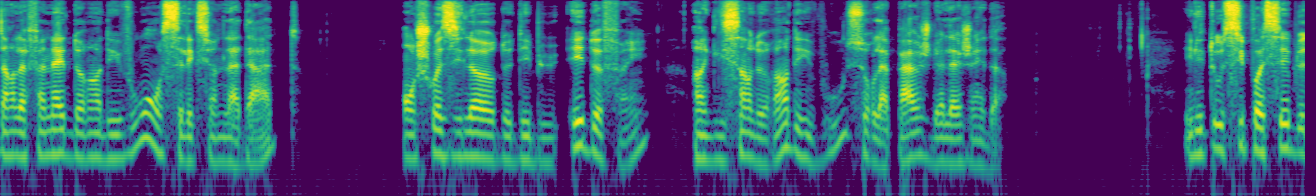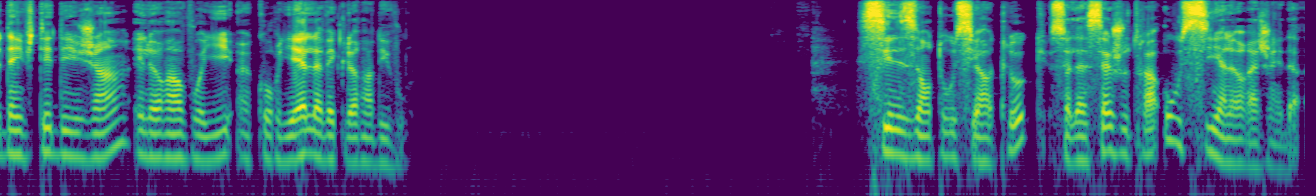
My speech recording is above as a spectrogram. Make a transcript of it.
Dans la fenêtre de rendez-vous, on sélectionne la date. On choisit l'heure de début et de fin en glissant le rendez-vous sur la page de l'agenda. Il est aussi possible d'inviter des gens et leur envoyer un courriel avec le rendez-vous. S'ils ont aussi Outlook, cela s'ajoutera aussi à leur agenda.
